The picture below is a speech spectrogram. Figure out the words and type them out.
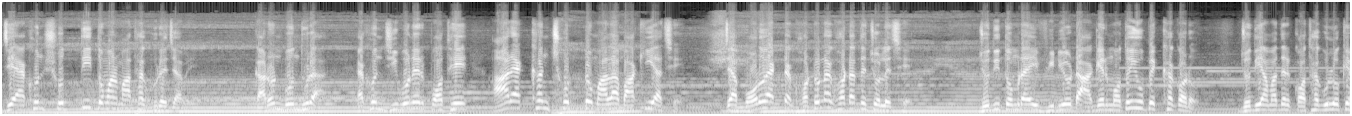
যে এখন সত্যি তোমার মাথা ঘুরে যাবে। কারণ বন্ধুরা এখন জীবনের পথে আর একখান ছোট্ট মালা বাকি আছে, যা বড় একটা ঘটনা ঘটাতে চলেছে। যদি তোমরা এই ভিডিওটা আগের মতোই উপেক্ষা করো, যদি আমাদের কথাগুলোকে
